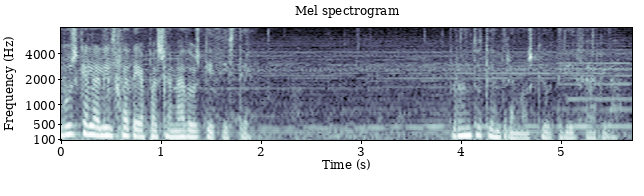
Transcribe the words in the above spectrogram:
Busca la lista de apasionados que hiciste. Pronto tendremos que utilizarla.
